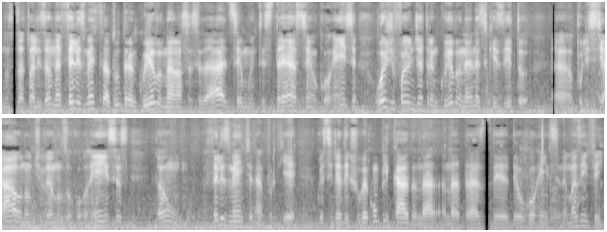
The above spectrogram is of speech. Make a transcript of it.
nos atualizando, né? Felizmente está tudo tranquilo na nossa cidade, sem muito estresse, sem ocorrência. Hoje foi um dia tranquilo, né? Nesse quesito uh, policial, não tivemos ocorrências. Então, felizmente, né? Porque com esse dia de chuva é complicado andar, andar atrás de, de ocorrência, né? Mas enfim,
